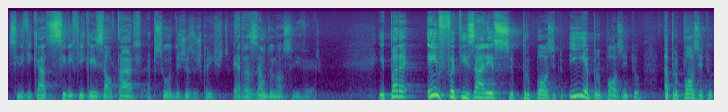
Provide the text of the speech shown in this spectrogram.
significado significa exaltar a pessoa de Jesus Cristo, é a razão do nosso viver. E para enfatizar esse propósito, e a propósito, a propósito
